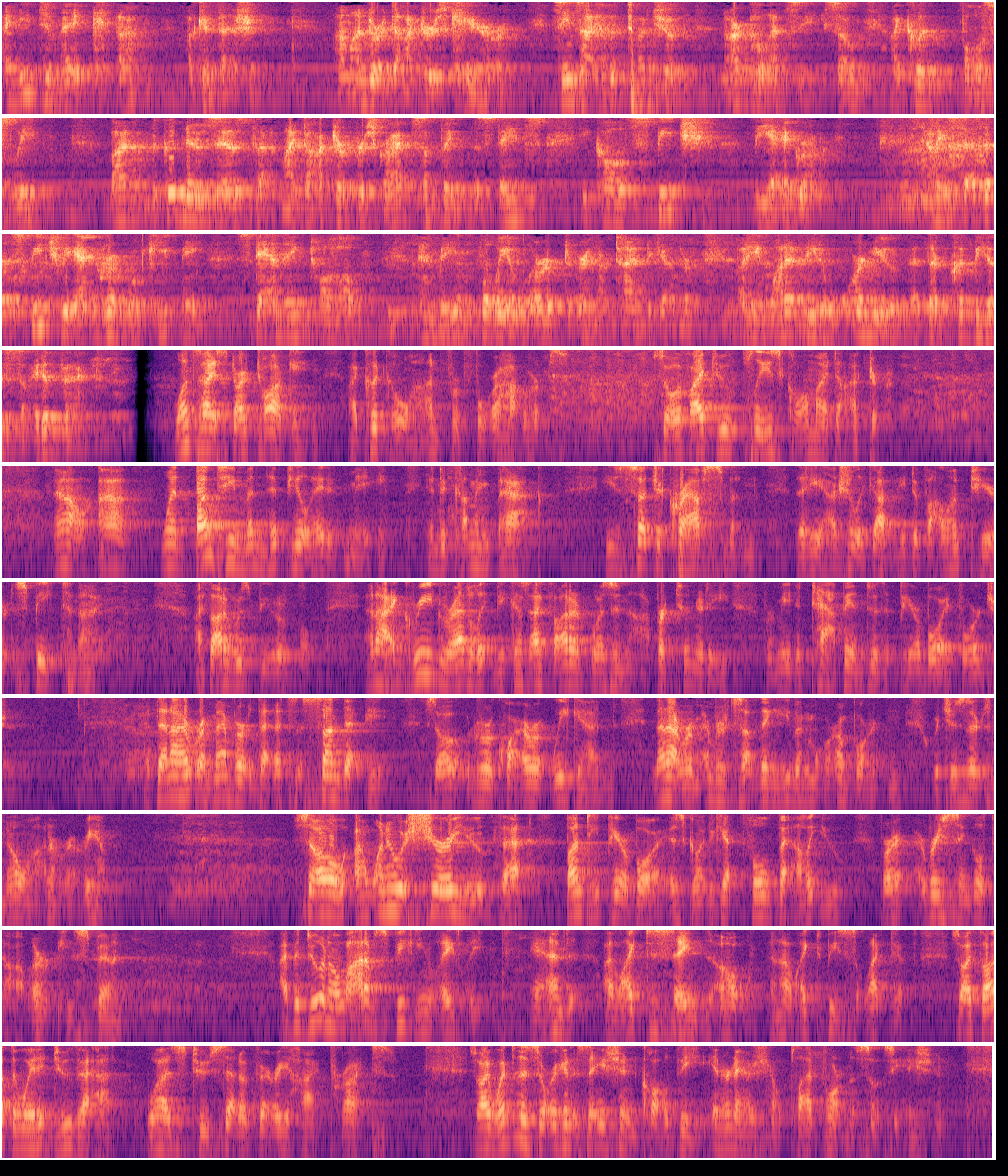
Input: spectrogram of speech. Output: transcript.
I need to make uh, a confession. I'm under a doctor's care. It seems I have a touch of narcolepsy, so I could fall asleep. But the good news is that my doctor prescribed something in the States he called speech Viagra. And he said that speech Viagra will keep me standing tall and being fully alert during our time together. But he wanted me to warn you that there could be a side effect. Once I start talking, I could go on for four hours. So if I do, please call my doctor. Now, uh, when Bunty manipulated me into coming back, he's such a craftsman that he actually got me to volunteer to speak tonight. I thought it was beautiful. And I agreed readily because I thought it was an opportunity for me to tap into the Peerbhoy fortune. But then I remembered that it's a Sunday, so it would require a weekend. And then I remembered something even more important, which is there's no honorarium. So I want to assure you that Bunty Peerbhoy is going to get full value for every single dollar he spent. I've been doing a lot of speaking lately, and I like to say no, and I like to be selective. So I thought the way to do that was to set a very high price. So I went to this organization called the International Platform Association.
